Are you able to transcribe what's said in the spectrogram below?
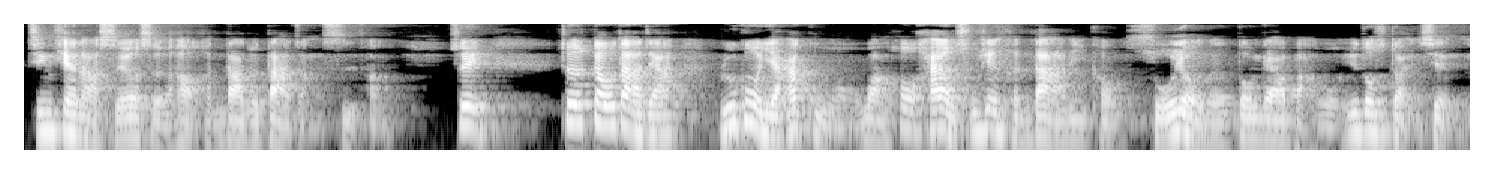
今天啊，十月二十二号，恒大就大涨四趴，所以就是告诉大家，如果雅股哦往后还有出现很大的利空，所有呢都应该要把握，因为都是短线的。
